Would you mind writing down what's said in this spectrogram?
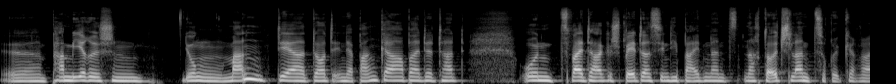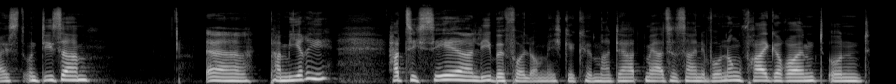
äh, pamirischen jungen Mann, der dort in der Bank gearbeitet hat. Und zwei Tage später sind die beiden dann nach Deutschland zurückgereist. Und dieser äh, Pamiri hat sich sehr liebevoll um mich gekümmert. Er hat mir also seine Wohnung freigeräumt und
